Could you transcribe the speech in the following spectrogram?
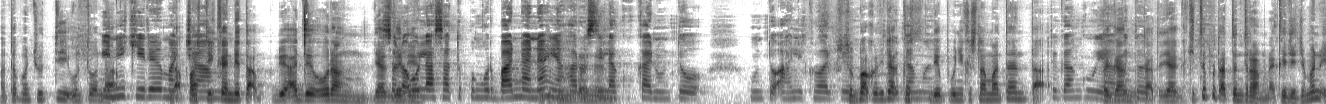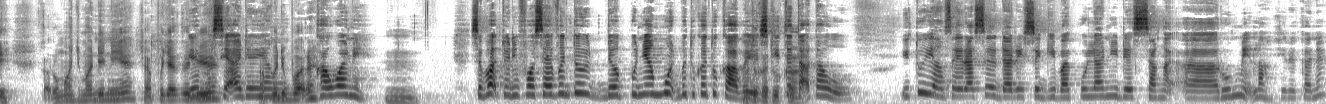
Ataupun cuti untuk nak Ini kira nak macam pastikan dia tak dia ada orang jaga dia. Seolah-olah satu pengorbanan ah yang harus dilakukan untuk untuk ahli keluarga Sebab kalau tidak kes, dia punya keselamatan tak Terganggu, ya, terganggu, betul. tak terjaga. Kita pun tak tenteram nak kerja. Macam mana eh kat rumah macam mana ni eh? Siapa jaga dia dia? mesti ada Apa yang dia buat eh? kawan ni Hmm. Sebab 24/7 tu dia punya mood bertukar-tukar. Bertukar-tukar. Kita tak tahu. Itu yang saya rasa dari segi bipolar ni dia sangat uh, rumit lah kirakan eh.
